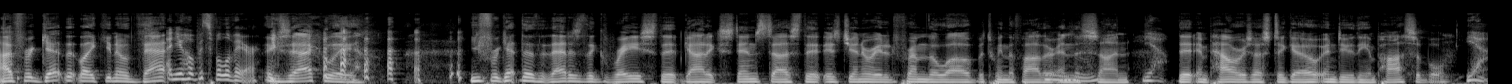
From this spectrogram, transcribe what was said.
I forget that, like you know that And you hope it's full of air. exactly. you forget that that is the grace that God extends to us that is generated from the love between the Father and the mm-hmm. Son. Yeah. That empowers us to go and do the impossible. Yeah.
